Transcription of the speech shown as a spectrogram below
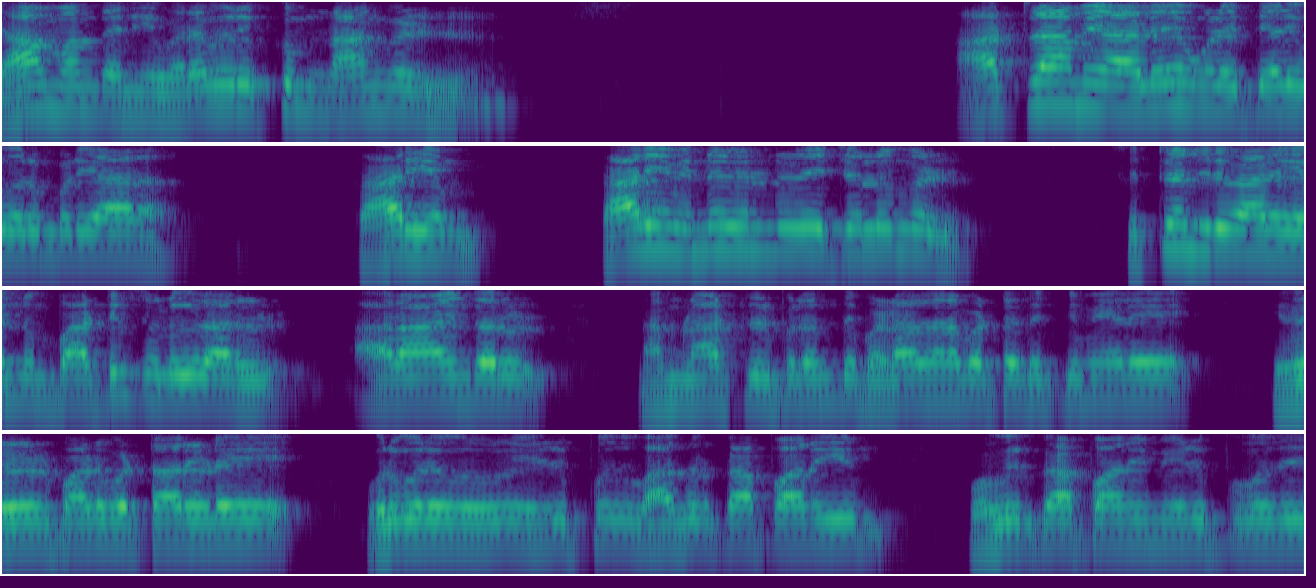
யாம் வந்த நீ வரவிருக்கும் நாங்கள் ஆற்றாமையாலே உங்களை தேடி வரும்படியான காரியம். காரியம் என்னதென்றதை சொல்லுங்கள். சிற்றஞ்சிறுகாலை என்னும் பாட்டில் சொல்லுகிறார்கள். ஆராய்ந்தருள் நம் நாட்டில் பிறந்து படாதனப்பட்டதுக்கு மேலே இவர்கள் பாடுபட்டார்களே. ஒருவரை ஒருவர் எழுப்பது வாசல் காப்பானையும் கோவில் காப்பானையும் எழுப்புவது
